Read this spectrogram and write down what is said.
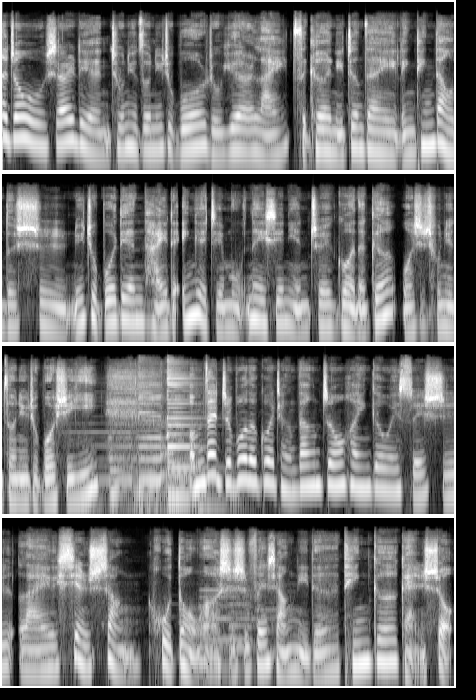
的中午十二点，处女座女主播如约而来。此刻你正在聆听到的是女主播电台的音乐节目《那些年追过的歌》，我是处女座女主播徐一。我们在直播的过程当中，欢迎各位随时来线上互动啊，实时分享你的听歌感受。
